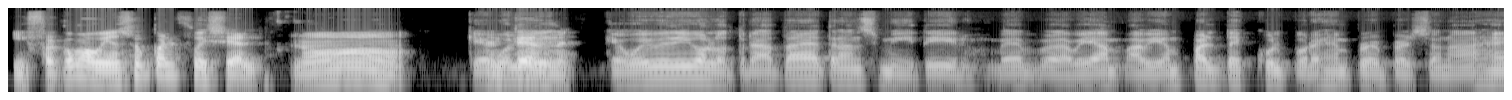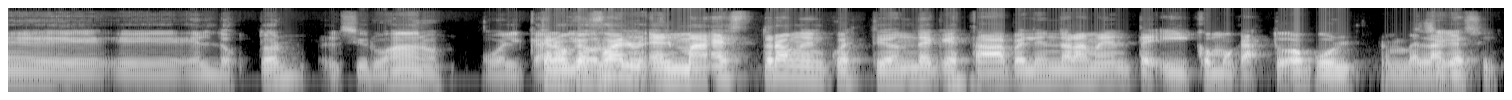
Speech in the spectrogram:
Y fue como bien superficial, ¿no? Que vuelvo, que vuelvo y digo, lo trata de transmitir. Había, habían partes cool, por ejemplo, el personaje, eh, el doctor, el cirujano, o el Creo que fue el, maestro en cuestión de que estaba perdiendo la mente y como que actuó cool, en verdad que sí.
